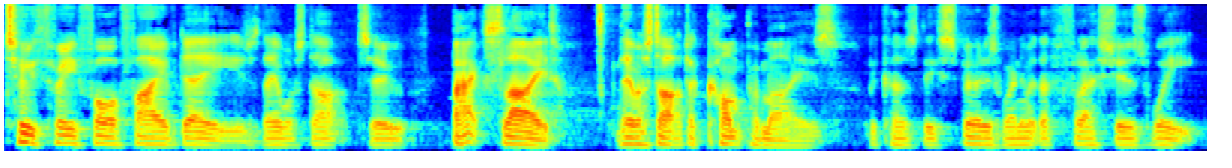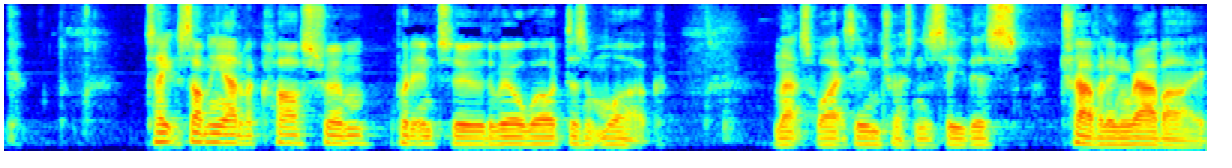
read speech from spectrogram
two, three, four, five days, they will start to backslide. They will start to compromise because the spirit is winning, but the flesh is weak. Take something out of a classroom, put it into the real world, doesn't work. And that's why it's interesting to see this travelling rabbi,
